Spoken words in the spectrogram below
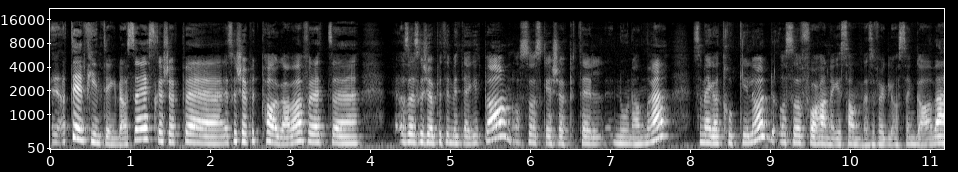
at det er en fin ting, da. Så jeg skal kjøpe, jeg skal kjøpe et par gaver. For at, uh, altså jeg skal kjøpe til mitt eget barn, og så skal jeg kjøpe til noen andre som jeg har trukket i lodd. Og så får han jeg sammen med selvfølgelig også en gave.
